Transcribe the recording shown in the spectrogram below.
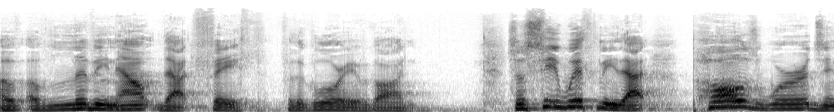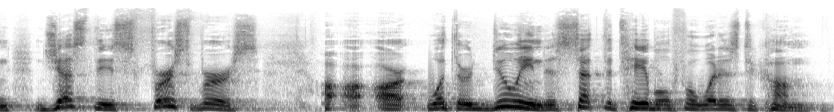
of, of living out that faith for the glory of God. So, see with me that Paul's words in just this first verse are, are, are what they're doing to set the table for what is to come.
